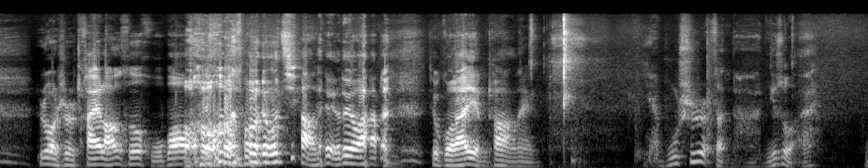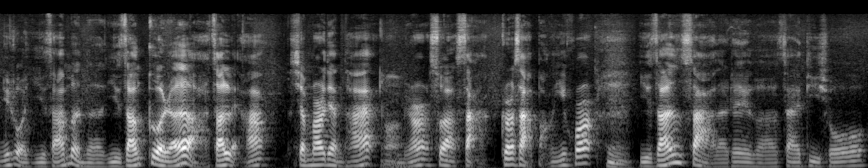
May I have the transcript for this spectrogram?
若是豺狼和虎豹，我们都有枪，那个对吧？就郭兰英唱那个，也不是真的啊。你说，哎，你说以咱们的以咱个人啊，咱俩闲班电台啊明儿算仨哥仨绑一块以咱仨的这个在地球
